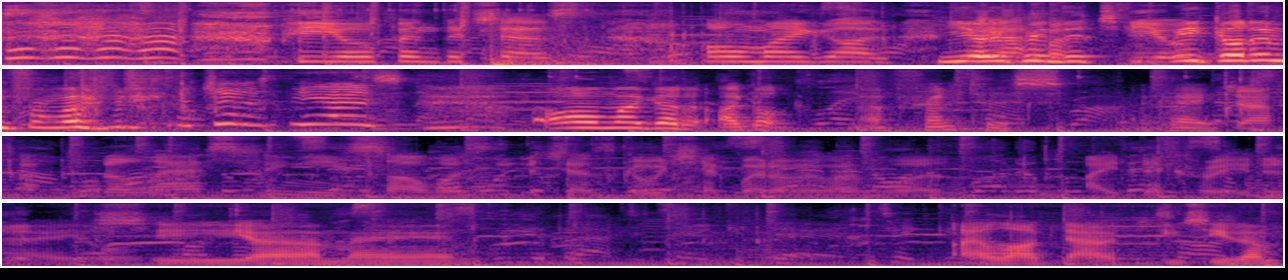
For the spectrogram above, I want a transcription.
he opened the chest. Oh my god. He opened the. Jaffa, Ch he we got him from opening the chest. Yes. Oh my god. I got apprentice. Okay. Jaffa, the last thing he saw was in the chest. Go check what it was. I decorated it. I see, uh, man. I logged out. You see them?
